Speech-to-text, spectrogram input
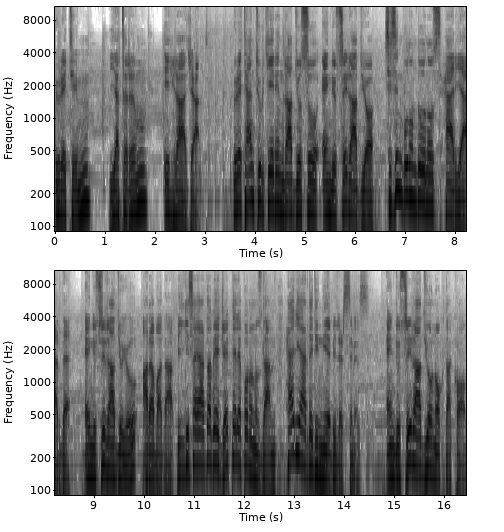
Üretim, yatırım, ihracat. Üreten Türkiye'nin radyosu Endüstri Radyo sizin bulunduğunuz her yerde. Endüstri Radyo'yu arabada, bilgisayarda ve cep telefonunuzdan her yerde dinleyebilirsiniz endüstriradyo.com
